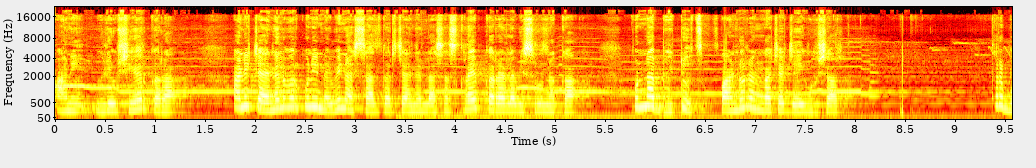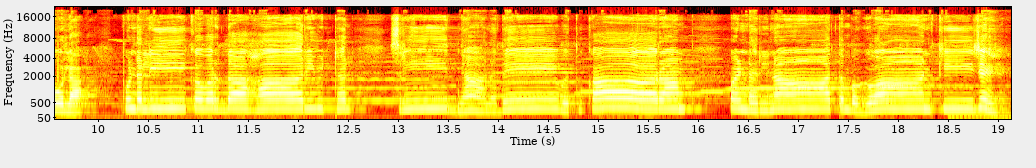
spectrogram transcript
आणि व्हिडिओ शेअर करा. आणि चॅनलवर कुणी नवीन असाल तर चॅनलला सबस्क्राईब करायला विसरू नका. पुन्हा भेटूच पांडुरंगाच्या जयघोषात. तर बोला पुंडलिक वरदा हारी विठ्ठल श्री ज्ञानदेव तुकाराम पंढरीनाथ भगवान की जय.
